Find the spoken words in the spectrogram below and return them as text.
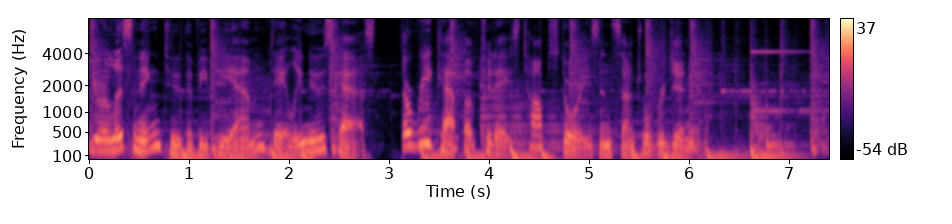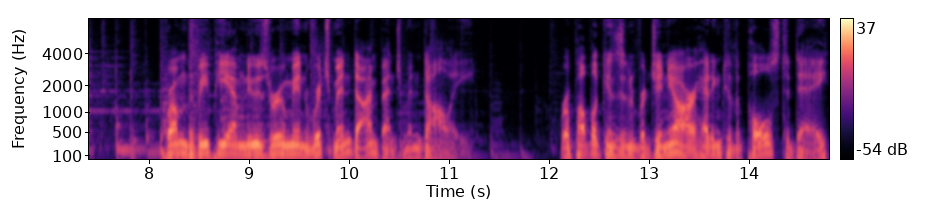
You're listening to the VPM Daily Newscast, the recap of today's top stories in Central Virginia. From the VPM Newsroom in Richmond, I'm Benjamin Dolly. Republicans in Virginia are heading to the polls today.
